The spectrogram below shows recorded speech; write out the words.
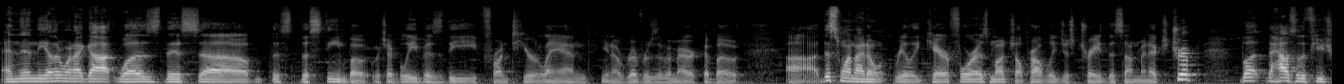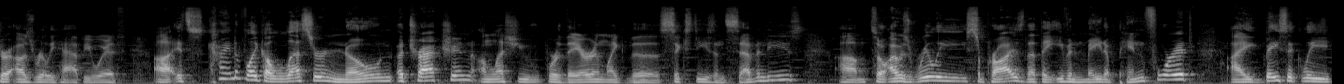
and then the other one I got was this uh, this the Steamboat, which I believe is the Frontierland, you know, Rivers of America boat. Uh, this one I don't really care for as much. I'll probably just trade this on my next trip. But the House of the Future I was really happy with. Uh, it's kind of like a lesser known attraction unless you were there in like the 60s and 70s. Um, so I was really surprised that they even made a pin for it. I basically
